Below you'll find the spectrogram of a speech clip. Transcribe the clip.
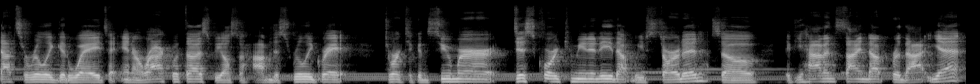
That's a really good way to interact with us. We also have this really great direct to consumer Discord community that we've started. So if you haven't signed up for that yet,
